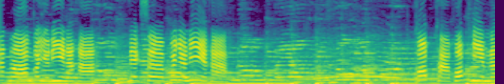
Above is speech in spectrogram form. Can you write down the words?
นักร้องก็อยู่นี่นะคะ เด็กเสิร์ฟก็อยู่นี่ค่ะ ครบค่ะ ครบทีมนะ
